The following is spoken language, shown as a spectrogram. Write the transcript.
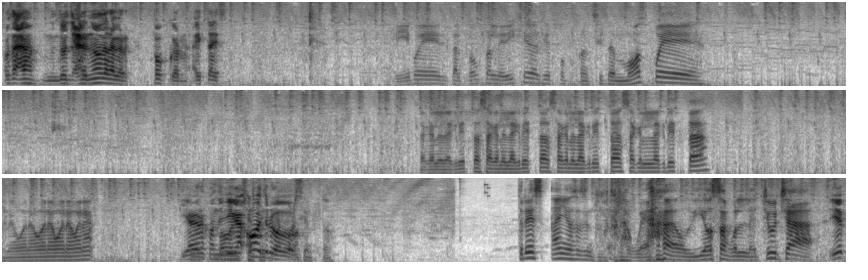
O sea, no, no Draver, Popcorn, ahí estáis. Sí, pues, el popcorn le dije, si el popcorncito en mod, pues... Sácale la cresta, sácale la cresta, sácale la cresta, sácale la cresta. Buena, buena, buena, buena, buena. Y ahora cuando llega otro. 83%. Tres años haciendo la weá, odiosa por la chucha. Yep.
